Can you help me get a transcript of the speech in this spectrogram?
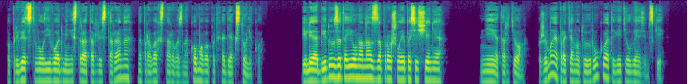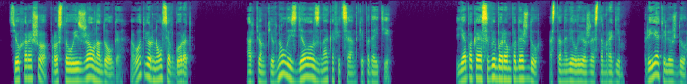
– поприветствовал его администратор ресторана на правах старого знакомого, подходя к столику. «Или обиду затаил на нас за прошлое посещение?» «Нет, Артем», – пожимая протянутую руку, ответил Вяземский. «Все хорошо, просто уезжал надолго, вот вернулся в город». Артем кивнул и сделал знак официантке подойти. «Я пока с выбором подожду», – остановил ее жестом Радим. «Приятелю жду.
